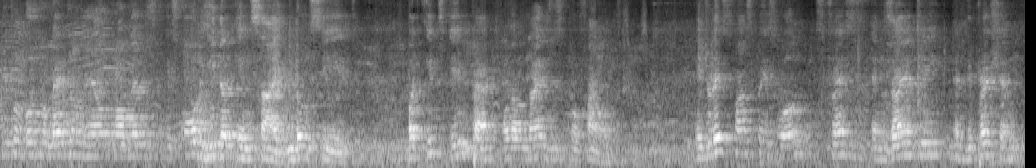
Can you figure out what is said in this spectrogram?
People go through mental health problems, it's all hidden inside, we don't see it. But its impact on our lives is profound. In today's fast-paced world, stress, anxiety, and depression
